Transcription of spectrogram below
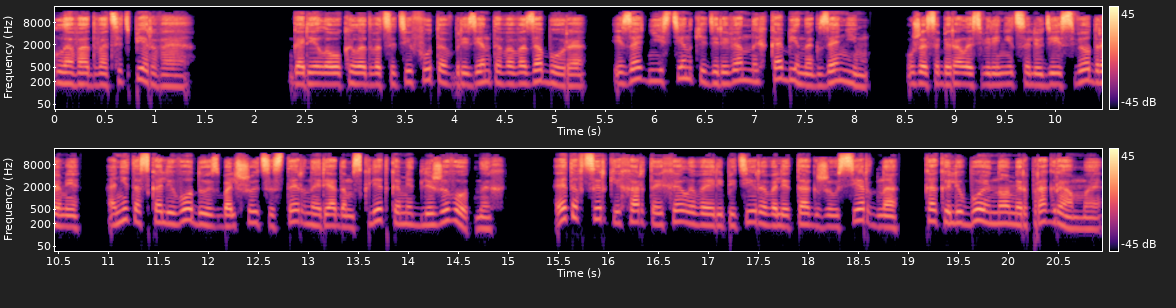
Глава 21. Горело около 20 футов брезентового забора и задние стенки деревянных кабинок за ним. Уже собиралась вереница людей с ведрами, они таскали воду из большой цистерны рядом с клетками для животных. Это в цирке Харта и Хэллоуэй репетировали так же усердно, как и любой номер программы.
